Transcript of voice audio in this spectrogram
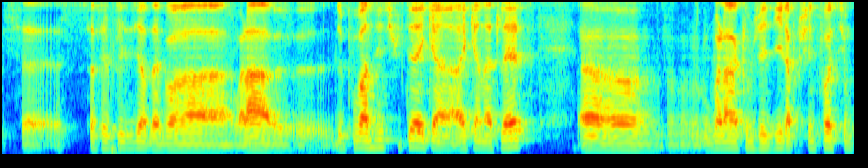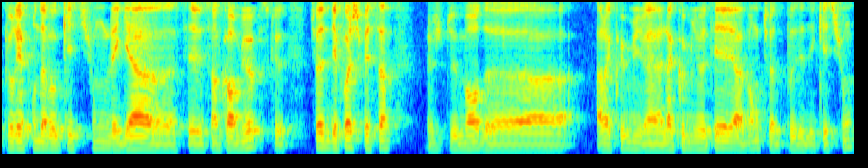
Ça, ça fait plaisir d'avoir, euh, voilà, euh, de pouvoir discuter avec un, avec un athlète. Euh, voilà, comme j'ai dit, la prochaine fois, si on peut répondre à vos questions, les gars, c'est encore mieux parce que tu vois, des fois, je fais ça. Je demande euh, à, la commu- à la communauté avant tu vois, de poser des questions.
